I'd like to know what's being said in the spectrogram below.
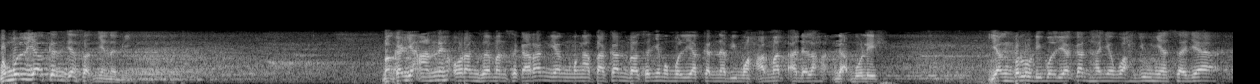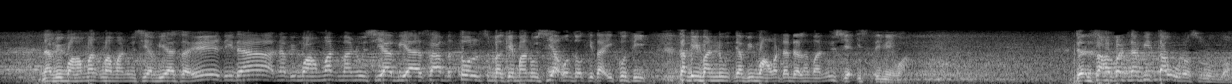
Memuliakan jasadnya Nabi. Makanya aneh orang zaman sekarang yang mengatakan bahasanya memuliakan Nabi Muhammad adalah nggak boleh. Yang perlu dimuliakan hanya wahyunya saja. Nabi Muhammad manusia biasa. Eh tidak, Nabi Muhammad manusia biasa betul sebagai manusia untuk kita ikuti. Tapi Nabi Muhammad adalah manusia istimewa. Dan sahabat Nabi tahu Rasulullah.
